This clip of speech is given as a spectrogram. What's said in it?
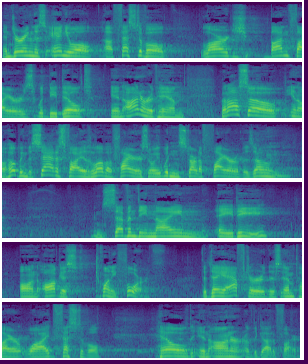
And during this annual uh, festival, large bonfires would be built in honor of him but also, you know, hoping to satisfy his love of fire so he wouldn't start a fire of his own. In 79 AD, on August 24th, the day after this empire wide festival held in honor of the god of fire,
